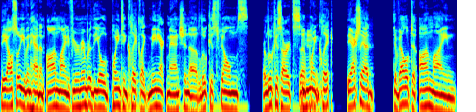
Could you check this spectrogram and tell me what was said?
They also even had an online, if you remember the old point and click, like Maniac Mansion, uh, Lucasfilms or LucasArts uh, mm-hmm. point and click, they actually had developed an online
